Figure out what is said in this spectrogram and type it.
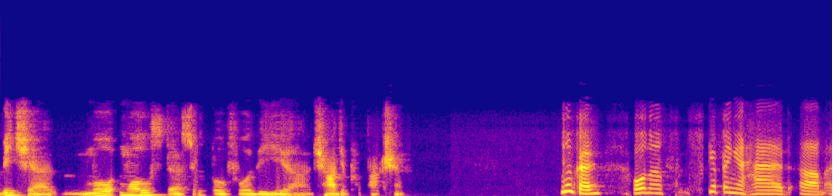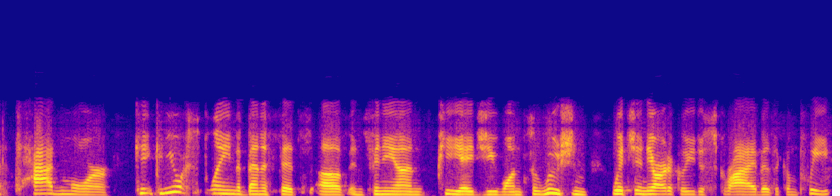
which are mo most suitable for the charger production. Okay. Well, now skipping ahead um, a tad more, can, can, you explain the benefits of Infineon's PAG1 solution, which in the article you describe as a complete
